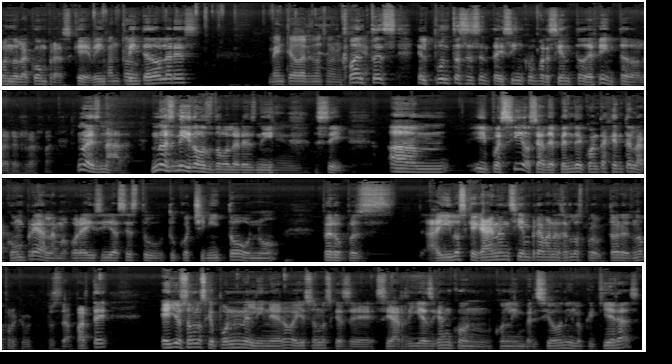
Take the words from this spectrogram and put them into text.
cuando la compras? ¿Qué? ¿20, dólares? 20 dólares más o menos. ¿Cuánto es el punto 65% de 20 dólares, Rafa? No es nada. No es ni 2 dólares ni... Sí. Y pues sí, o sea, depende de cuánta gente la compre. A lo mejor ahí sí haces tu, tu cochinito o no. Pero pues ahí los que ganan siempre van a ser los productores, ¿no? Porque pues aparte ellos son los que ponen el dinero, ellos son los que se, se arriesgan con, con, la inversión y lo que quieras.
